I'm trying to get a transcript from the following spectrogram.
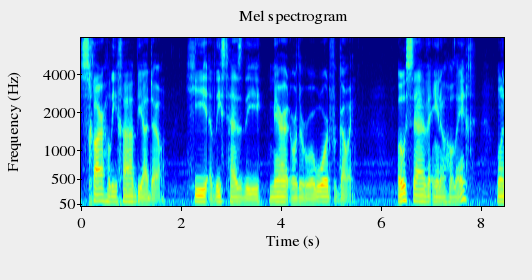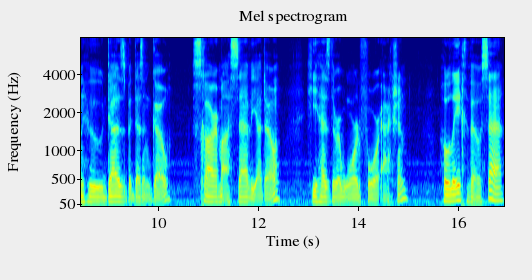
Schar halicha biado, he at least has the merit or the reward for going. Osa ve'eno holech, one who does but doesn't go. Schar ma'aseh biado, he has the reward for action. Holech ve'oseh,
